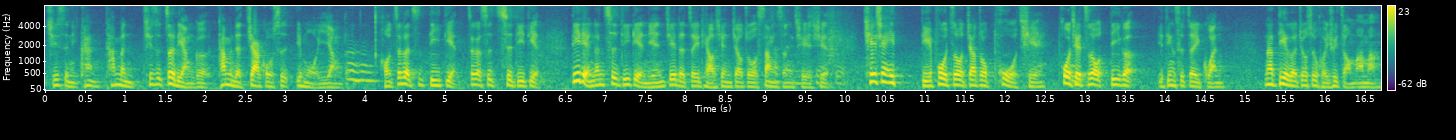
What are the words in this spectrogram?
其实你看他们，其实这两个他们的架构是一模一样的。嗯好，这个是低点，这个是次低点，低点跟次低点连接的这一条线叫做上升切线，切线一跌破之后叫做破切，破切之后第一个一定是这一关。那第二个就是回去找妈妈，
